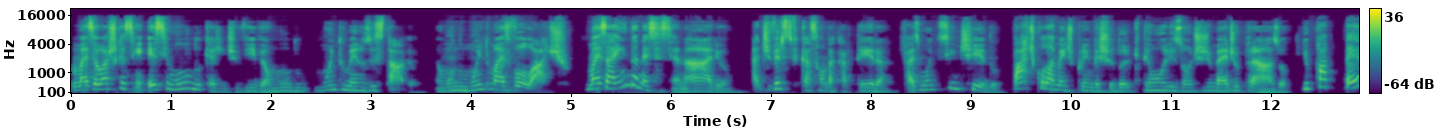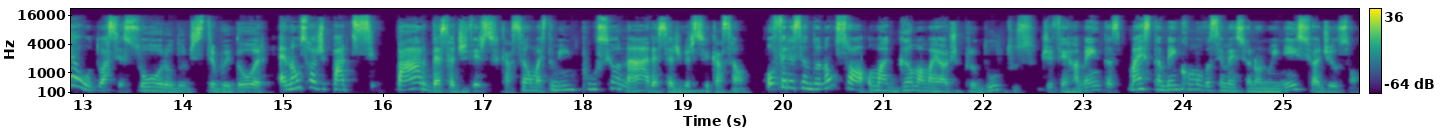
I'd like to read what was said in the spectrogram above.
Mas eu acho que assim, esse mundo que a gente vive é um mundo muito menos estável, é um mundo muito mais volátil. Mas ainda nesse cenário, a diversificação da carteira faz muito sentido, particularmente para o investidor que tem um horizonte de médio prazo. E o papel do assessor ou do distribuidor é não só de participar participar dessa diversificação, mas também impulsionar essa diversificação, oferecendo não só uma gama maior de produtos, de ferramentas, mas também, como você mencionou no início, Adilson,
